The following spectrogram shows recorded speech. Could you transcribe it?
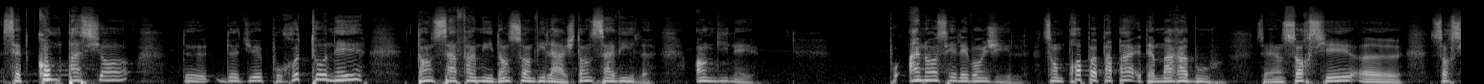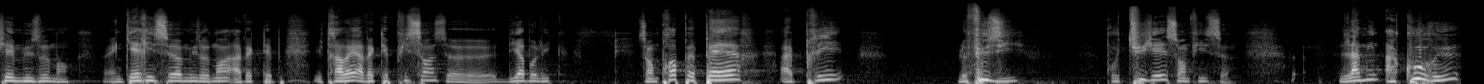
cette compassion de, de Dieu pour retourner dans sa famille, dans son village, dans sa ville, en Guinée, pour annoncer l'évangile. Son propre papa était marabout. C'est un sorcier, euh, sorcier musulman, un guérisseur musulman. Avec des, il travaille avec des puissances euh, diaboliques. Son propre père a pris le fusil pour tuer son fils. Lamine a couru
